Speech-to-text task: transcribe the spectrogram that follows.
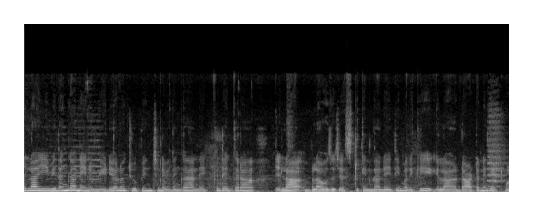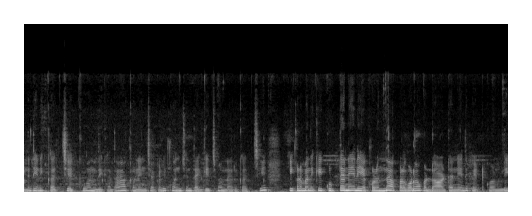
ఇలా ఈ విధంగా నేను వీడియోలో చూపించిన విధంగా నెక్ దగ్గర ఇలా బ్లౌజ్ చెస్ట్ కింద అనేది మనకి ఇలా డాట్ అనేది పెట్టుకొని దీనికి ఖర్చు ఎక్కువ ఉంది కదా అక్కడ నుంచి అక్కడికి కొంచెం తగ్గించుకున్నారు ఖర్చు ఇక్కడ మనకి కుట్ అనేది ఎక్కడ ఉందో అక్కడ కూడా ఒక డాట్ అనేది పెట్టుకోండి.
